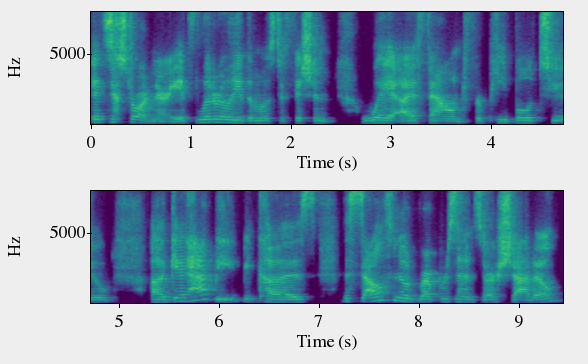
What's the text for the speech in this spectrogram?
It's extraordinary. It's literally the most efficient way I've found for people to uh, get happy because the South Node represents our shadow.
